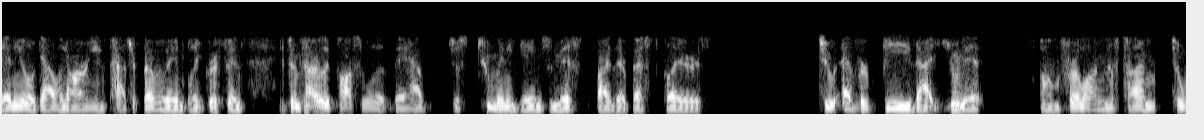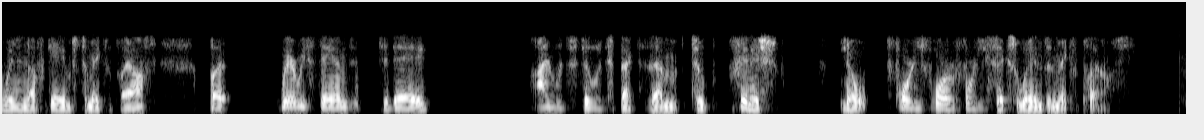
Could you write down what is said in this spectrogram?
Danilo Gallinari and Patrick Beverley and Blake Griffin, it's entirely possible that they have just too many games missed by their best players to ever be that unit um, for a long enough time to win enough games to make the playoffs. But where we stand today, I would still expect them to finish, you know, 44, 46 wins and make the playoffs.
